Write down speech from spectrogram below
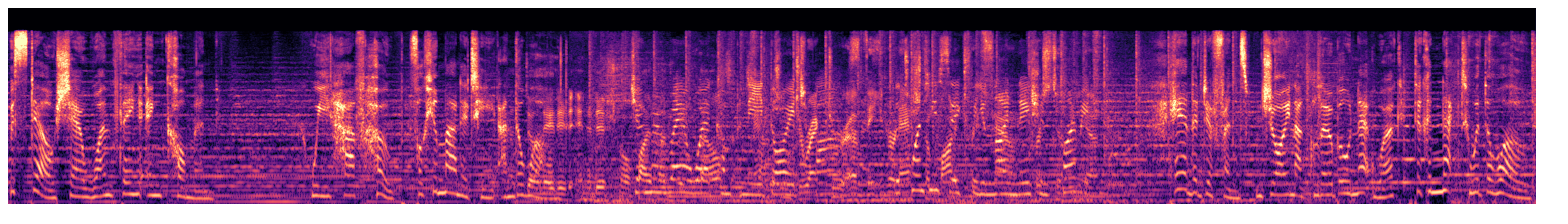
we still share one thing in common we have hope for humanity and the world. Donated an additional German railway 500,000 company Deutsche Director Bahn, of the the International 26th United Nations Climate Hear the difference. Join our global network to connect with the world.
